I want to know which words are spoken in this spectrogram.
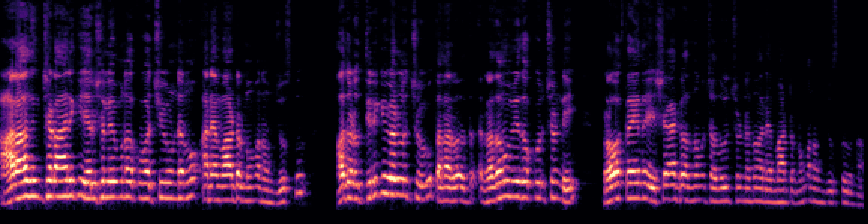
ఆరాధించడానికి ఎరుసలేమునకు వచ్చి ఉండను అనే మాటను మనం చూస్తూ అతడు తిరిగి వెళ్ళొచ్చు తన రథము మీద కూర్చుండి ప్రవక్త అయిన గ్రంథము చదువుచుండను అనే మాటను మనం చూస్తూ ఉన్నాం.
